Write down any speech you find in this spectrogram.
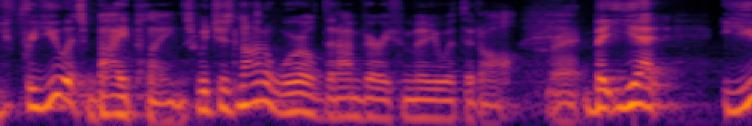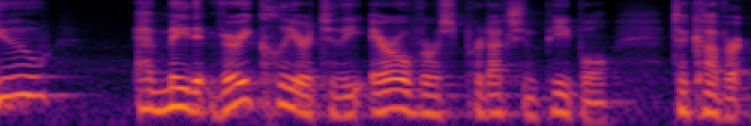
For you, it's biplanes, which is not a world that I'm very familiar with at all. Right. But yet, you have made it very clear to the Aeroverse production people to cover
